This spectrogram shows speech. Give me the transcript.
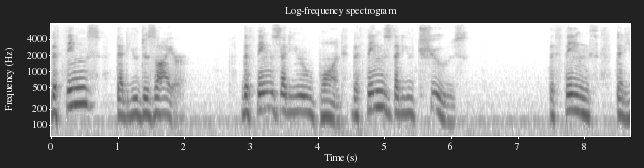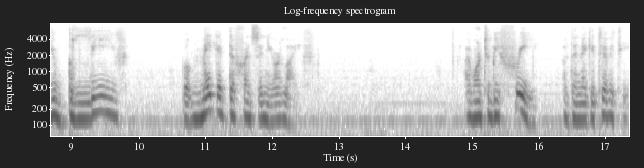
the things that you desire, the things that you want, the things that you choose, the things that you believe will make a difference in your life. I want to be free of the negativity.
